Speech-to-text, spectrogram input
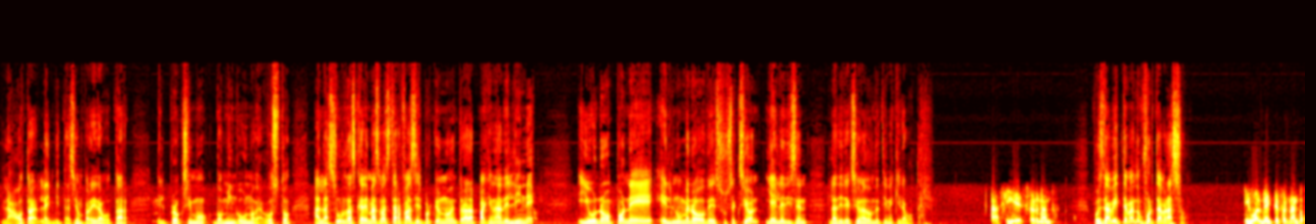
la otra, la invitación para ir a votar el próximo domingo 1 de agosto a las urnas, que además va a estar fácil porque uno entra a la página del INE y uno pone el número de su sección y ahí le dicen la dirección a donde tiene que ir a votar. Así es, Fernando. Pues David, te mando un fuerte abrazo. Igualmente, Fernando,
